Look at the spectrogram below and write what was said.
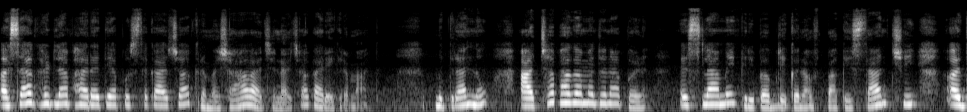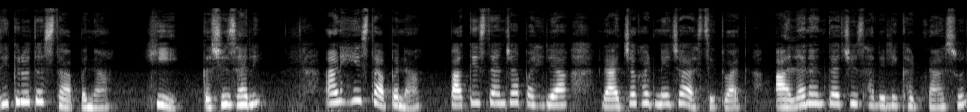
असा घडला भारत या पुस्तकाच्या क्रमशः वाचनाच्या कार्यक्रमात. मित्रांनो आजच्या भागामधून आपण इस्लामिक रिपब्लिकन ऑफ पाकिस्तानची अधिकृत स्थापना ही कशी झाली? आणि ही स्थापना पाकिस्तानच्या पहिल्या राज्यघटनेच्या अस्तित्वात आल्यानंतरची झालेली घटना असून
